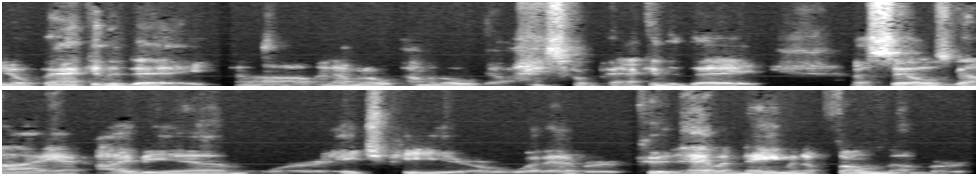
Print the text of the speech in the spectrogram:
you know, back in the day, uh, and I'm an, old, I'm an old guy, so back in the day, a sales guy at IBM or HP or whatever could have a name and a phone number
